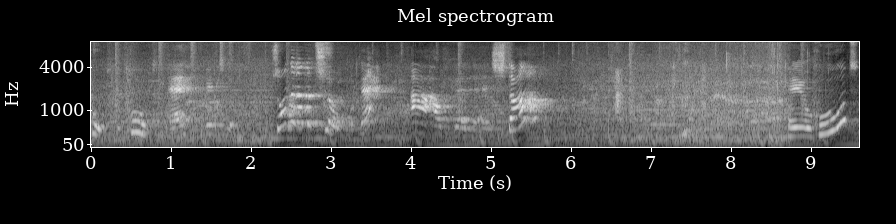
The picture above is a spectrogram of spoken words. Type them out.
Goed, goed. En weer terug. Zonder dat het sloop wordt, hè. A afwenden en stap. Heel goed.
